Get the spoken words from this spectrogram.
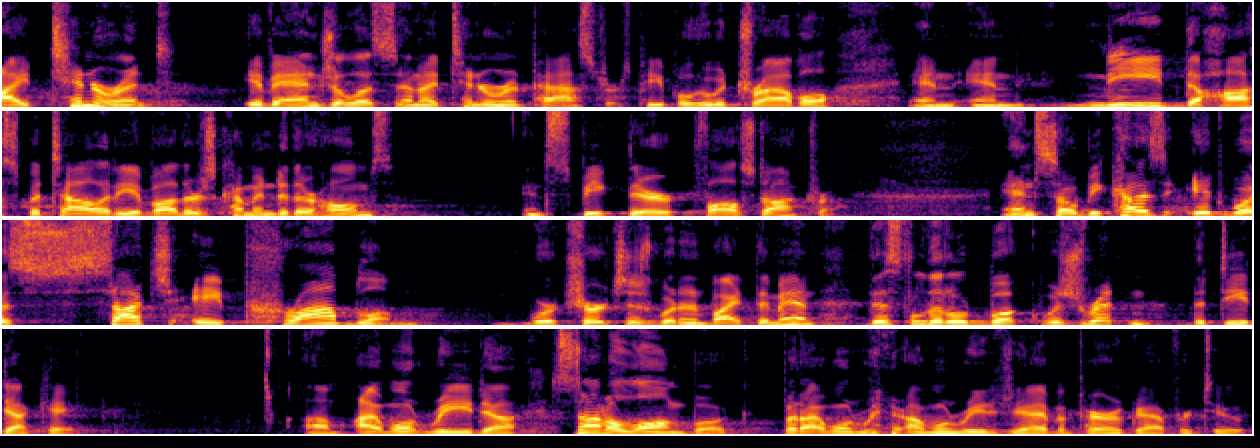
itinerant evangelists and itinerant pastors, people who would travel and, and need the hospitality of others, come into their homes and speak their false doctrine. And so, because it was such a problem where churches would invite them in, this little book was written, the Didache. Um, I won't read, uh, it's not a long book, but I won't, read, I won't read it to you. I have a paragraph or two.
